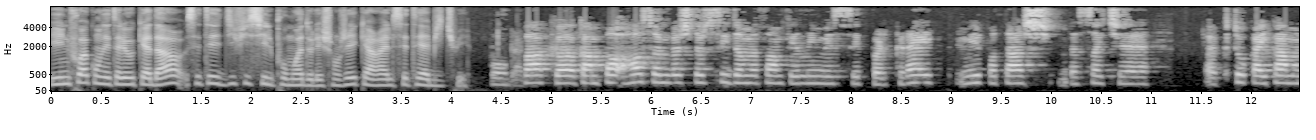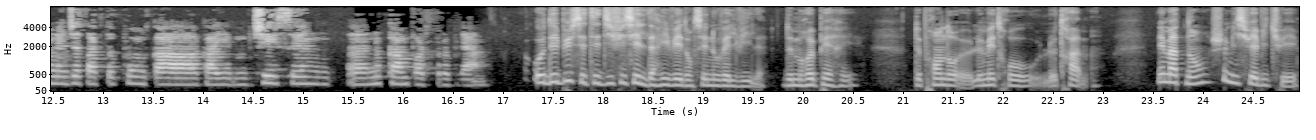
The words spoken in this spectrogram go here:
Et une fois qu'on est allé au CADA, c'était difficile pour moi de les changer car elles s'étaient habituées. Po, pak kam pa hasën në vështërsi do me thonë fillimi si për krejt, mirë po tash besoj që uh, Au début, c'était difficile d'arriver dans ces nouvelles villes, de me repérer, de prendre le métro, le tram. Mais maintenant, je m'y suis habituée.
